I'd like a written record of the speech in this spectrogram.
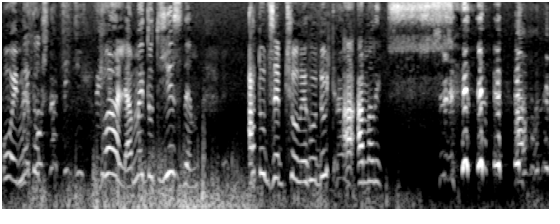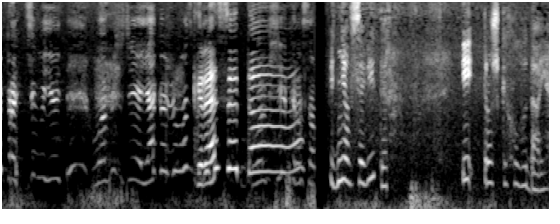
Ой, ми не тут, можна підійти. Валя, ми тут їздимо, а тут же пчоли гудуть, а, а мали. Працюють. Вообще, я кажу, господи, Красота! вообще краса. Піднявся вітер, І трошки холодає.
